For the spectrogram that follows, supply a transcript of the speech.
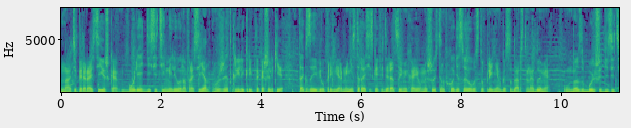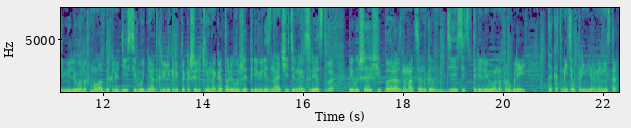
Ну а теперь Россиюшка. Более 10 миллионов россиян уже открыли криптокошельки. Так заявил премьер-министр Российской Федерации Михаил Мишустин в ходе своего выступления в Государственной Думе. У нас больше 10 миллионов молодых людей сегодня открыли криптокошельки, на которые уже перевели значительные средства, превышающие по разным оценкам 10 триллионов рублей. Так отметил премьер-министр.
